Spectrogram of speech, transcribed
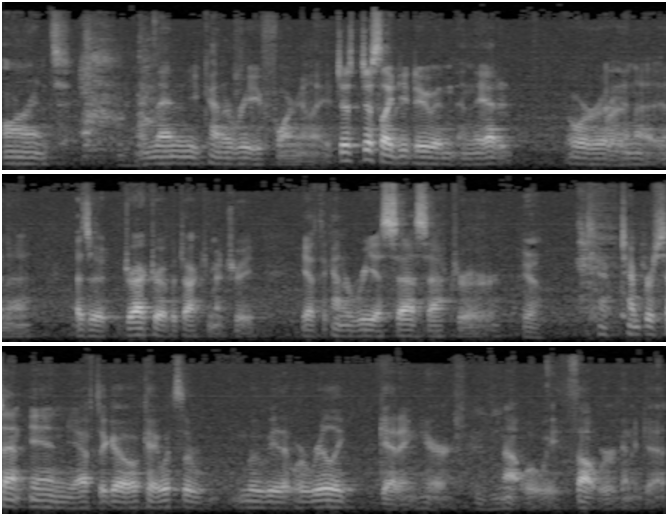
aren't, and then you kind of reformulate, just just like you do in, in the edit or Right. in, a, in a as a director of a documentary, you have to kind of reassess after Yeah. ten percent in, you have to go, okay, what's the movie that we're really getting here, not what we thought we were going to get.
